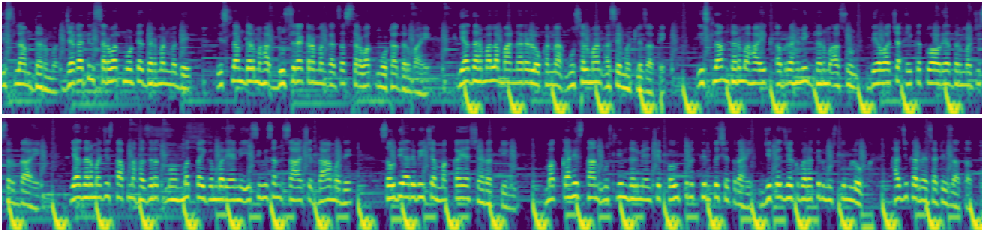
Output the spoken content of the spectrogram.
इस्लाम धर्म. जगातील सर्वात मोठ्या धर्मांमध्ये इस्लाम धर्म हा दुसऱ्या क्रमांकाचा सर्वात मोठा धर्म आहे. या धर्माला मानणाऱ्या लोकांना मुसलमान असे म्हटले जाते. इस्लाम धर्म हा एक अब्राहमिक धर्म असून देवाच्या एकत्वावर या धर्माची श्रद्धा आहे. या धर्माची स्थापना हजरत मोहम्मद पैगंबर यांनी इसवी सन सहाशे दहामध्ये सौदी अरेबियाच्या मक्का या शहरात केली. मक्का हे स्थान मुस्लिम धर्मियांचे पवित्र तीर्थक्षेत्र आहे जिथे जगभरातील मुस्लिम लोक हज करण्यासाठी जातात.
